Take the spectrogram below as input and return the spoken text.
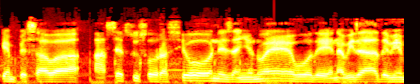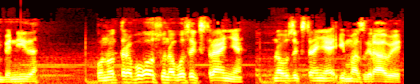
que empezaba a hacer sus oraciones de Año Nuevo, de Navidad, de bienvenida, con otra voz, una voz extraña, una voz extraña y más grave.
